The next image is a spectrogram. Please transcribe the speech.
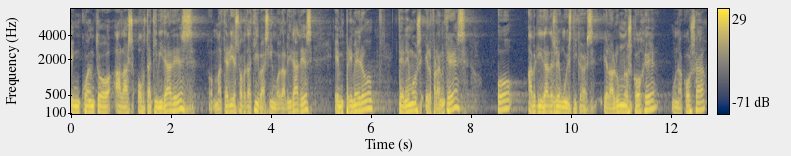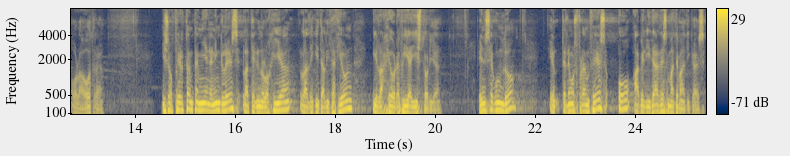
En cuanto a las optatividades, materias optativas y modalidades, en primero tenemos el francés o habilidades lingüísticas. El alumno escoge una cosa o la otra. Y se ofertan también en inglés la tecnología, la digitalización y la geografía y historia. En segundo, eh, tenemos francés o habilidades matemáticas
